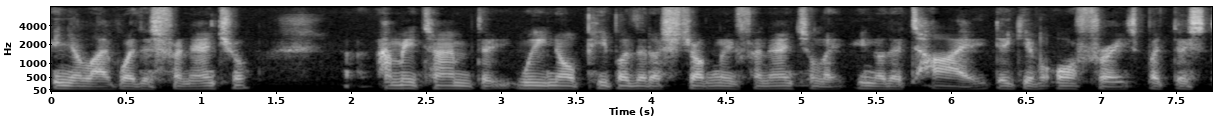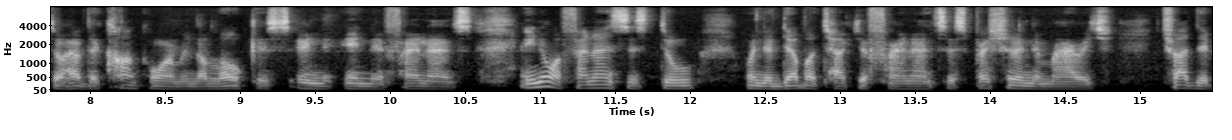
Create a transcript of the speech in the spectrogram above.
in your life, whether it's financial. How many times do we know people that are struggling financially? You know, they tithe, they give offerings, but they still have the conqueror and the locust in in their finance. And you know what finances do when the devil attacks your finances, especially in the marriage? Try to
